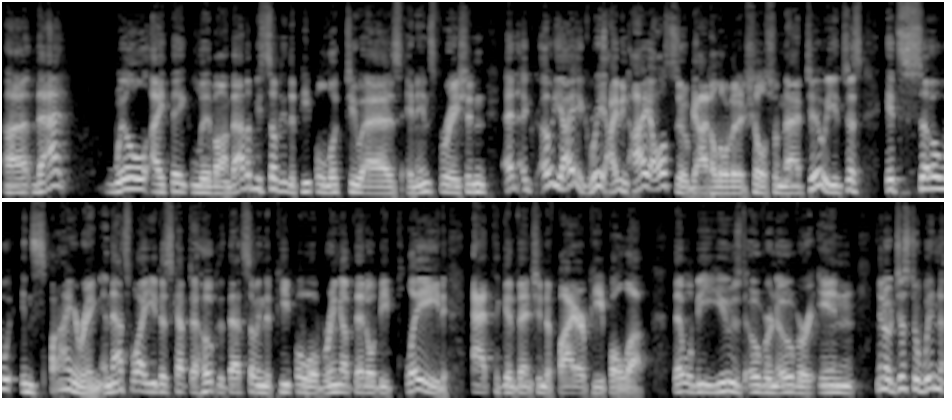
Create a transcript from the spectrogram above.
Uh, that will, I think, live on. That'll be something that people look to as an inspiration. And uh, Odie, I agree. I mean, I also got a little bit of chills from that too. It's just, it's so inspiring. And that's why you just have to hope that that's something that people will bring up that'll be played at the convention to fire people up, that will be used over and over in, you know, just to win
